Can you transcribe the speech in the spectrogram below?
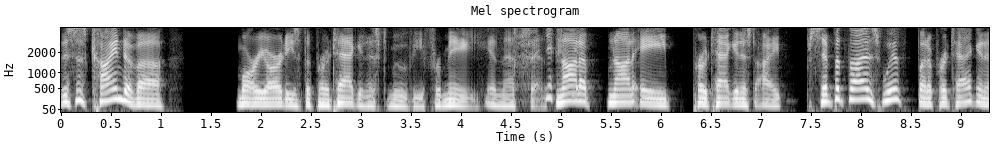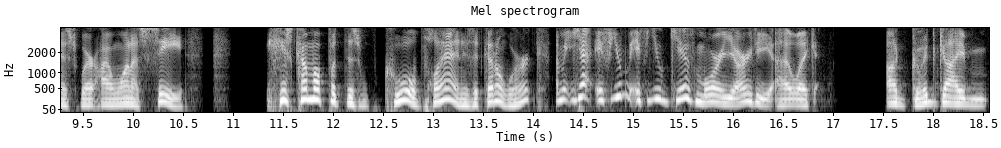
This is kind of a Moriarty's the protagonist movie for me in that sense. Yeah. Not a not a protagonist I sympathize with, but a protagonist where I want to see. He's come up with this cool plan. Is it going to work? I mean, yeah, if you if you give Moriarty a like a good guy m-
